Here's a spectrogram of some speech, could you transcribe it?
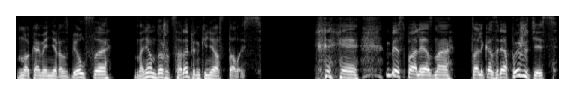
Но камень не разбился, на нем даже царапинки не осталось. «Хе-хе, бесполезно, только зря пыжитесь».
